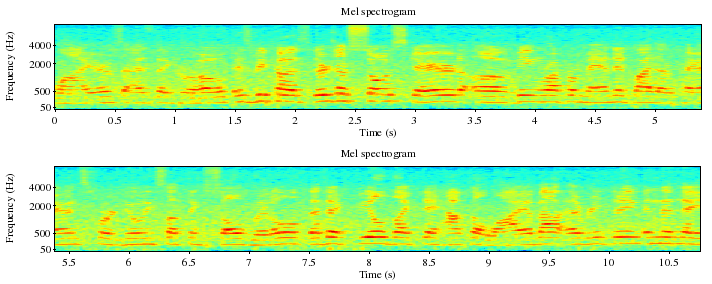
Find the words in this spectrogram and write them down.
liars as they grow is because they're just so scared of being reprimanded by their parents for doing something so little that they feel like they have to lie about everything and then they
